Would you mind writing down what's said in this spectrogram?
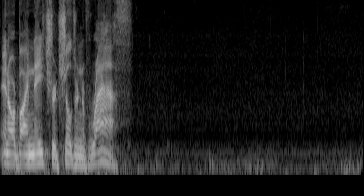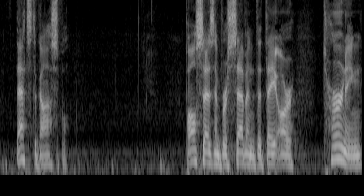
and are by nature children of wrath. That's the gospel. Paul says in verse 7 that they are turning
